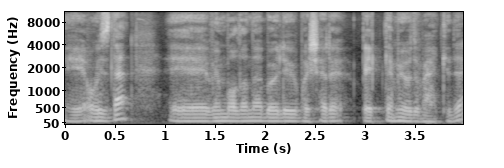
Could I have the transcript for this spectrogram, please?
E, o yüzden e, Wimbledon'a böyle bir başarı beklemiyordu belki de.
